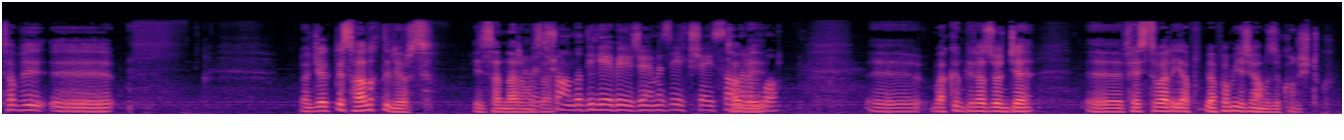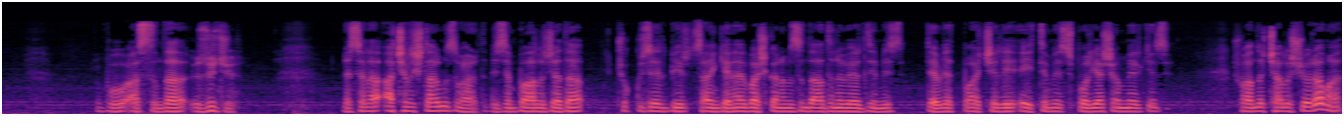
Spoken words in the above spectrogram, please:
Tabii e, öncelikle sağlık diliyoruz insanlarımıza. Evet şu anda dileyebileceğimiz ilk şey sanırım Tabii. bu. E, bakın biraz önce e, festivali yap, yapamayacağımızı konuştuk. Bu aslında üzücü. Mesela açılışlarımız vardı. Bizim Bağlıca'da çok güzel bir Sayın Genel Başkanımızın da adını verdiğimiz Devlet Bahçeli Eğitim ve Spor Yaşam Merkezi. Şu anda çalışıyor ama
